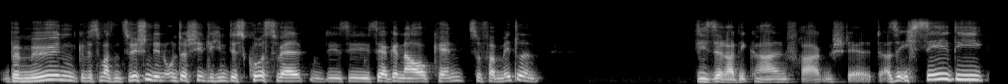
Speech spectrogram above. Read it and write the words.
Bemühen, gewissermaßen zwischen den unterschiedlichen Diskurswelten, die sie sehr genau kennt, zu vermitteln, diese radikalen Fragen stellt. Also ich sehe die,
